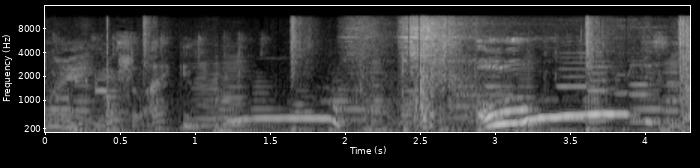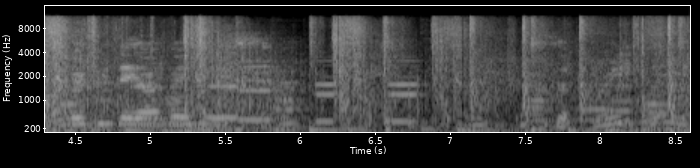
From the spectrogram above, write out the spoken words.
You here so I can. Ooh. Oh, this is a perfect day already. This is a great day.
